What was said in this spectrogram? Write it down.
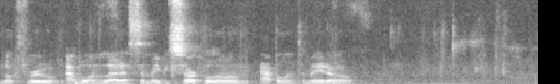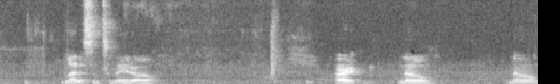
look through apple and lettuce and maybe circle them, apple and tomato, lettuce and tomato. All right, no, no.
